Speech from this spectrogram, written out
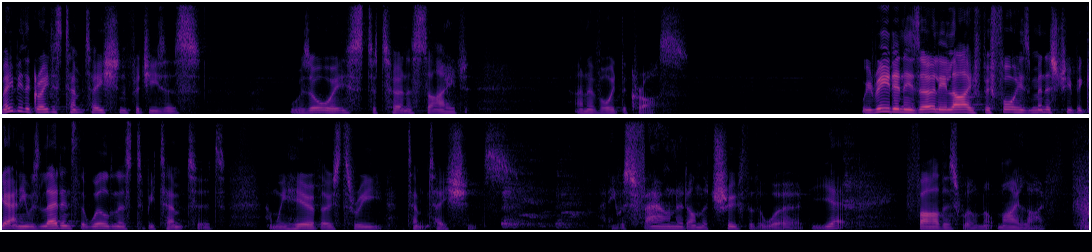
Maybe the greatest temptation for Jesus was always to turn aside and avoid the cross. We read in his early life, before his ministry began, he was led into the wilderness to be tempted. And we hear of those three temptations. And he was founded on the truth of the word. Yet, Father's will, not my life.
